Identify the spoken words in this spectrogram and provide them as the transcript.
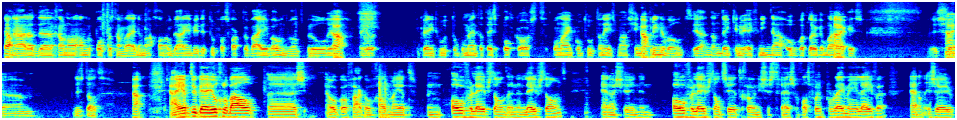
Ja. Ja, dat, daar gaan we nog een andere podcast aan wijden. Maar gewoon ook daarin weer de toevalsfactor waar je woont. Want ik bedoel, ja, heel- ik weet niet hoe het op het moment dat deze podcast online komt, hoe het dan is. Maar als je in Ja. Oekraïne woont, ja, dan denk je nu even niet na over wat leuk en belangrijk is. Dus, Nee. ehm, dus dat. Ja, je hebt natuurlijk eh, heel globaal, eh, ook al vaak over gehad, maar je hebt een overleefstand en een leefstand. En als je in een overleefstand zit, chronische stress of wat voor problemen in je leven, ja, dan is er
